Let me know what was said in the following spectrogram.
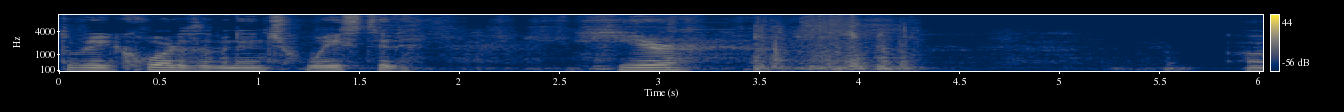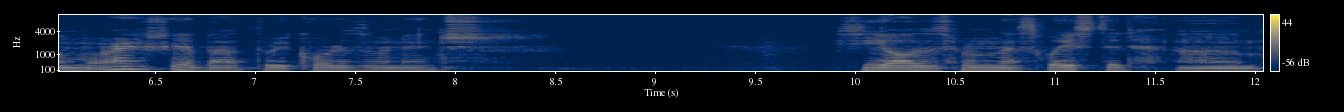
three quarters of an inch wasted here. Um, or actually about three quarters of an inch. See all this room that's wasted. Um,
